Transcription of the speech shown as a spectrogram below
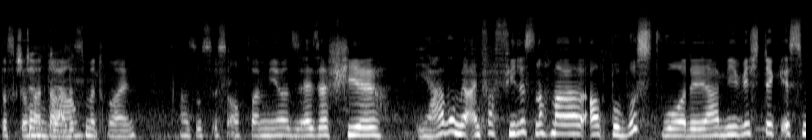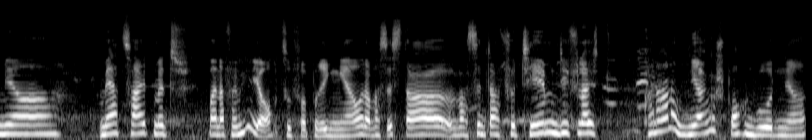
Das gehört Stimmt, da ja. alles mit rein. Also es ist auch bei mir sehr, sehr viel ja, wo mir einfach vieles nochmal auch bewusst wurde. Ja, wie wichtig ist mir mehr Zeit mit meiner Familie auch zu verbringen, ja? Oder was ist da, was sind da für Themen, die vielleicht, keine Ahnung, nie angesprochen wurden, ja?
